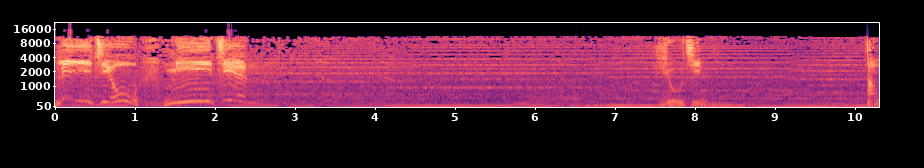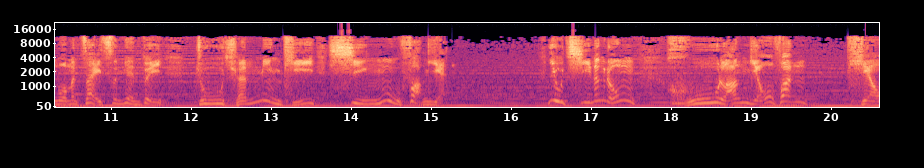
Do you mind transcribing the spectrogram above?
历久弥坚。如今，当我们再次面对主权命题，醒目放眼，又岂能容胡狼摇帆，挑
